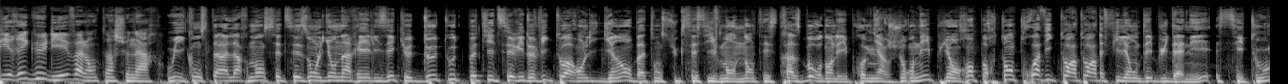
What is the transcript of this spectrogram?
irrégulier, Valentin Chenard. Oui, constat alarmant cette saison, Lyon n'a réalisé que deux toutes petites séries de victoires en Ligue 1 en battant successivement Nantes et Strasbourg dans les premières journées, puis en remportant trois victoires d'affilée en début d'année. C'est tout.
